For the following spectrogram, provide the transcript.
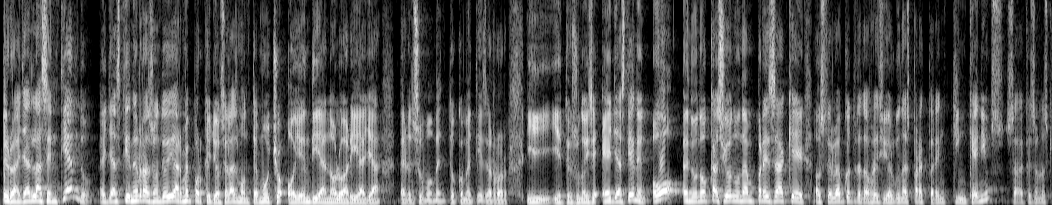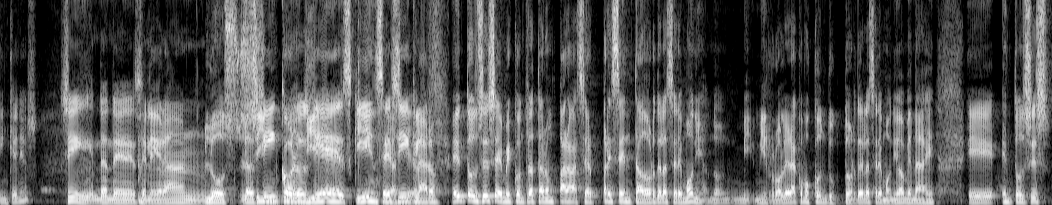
Pero ellas las entiendo. Ellas tienen razón de odiarme porque yo se las monté mucho. Hoy en día no lo haría ya, pero en su momento cometí ese error. Y, y entonces uno dice, ellas tienen. O en una ocasión, una empresa que a usted lo han contratado ofrecido algunas para actuar en quinquenios. ¿Sabe qué son los quinquenios? Sí, donde celebran Los los 5, los 10, 15, así sí, claro. Entonces eh, me contrataron para ser presentador de la ceremonia. ¿no? Mi, mi rol era como conductor de la ceremonia de homenaje. Eh, entonces,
